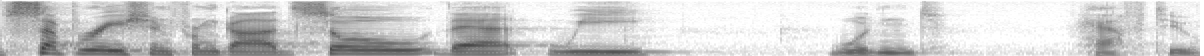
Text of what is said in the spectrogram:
of separation from God so that we wouldn't have to.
